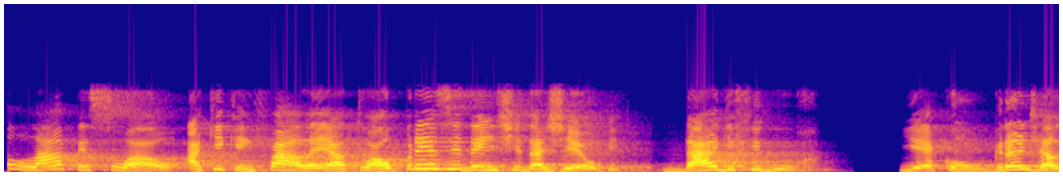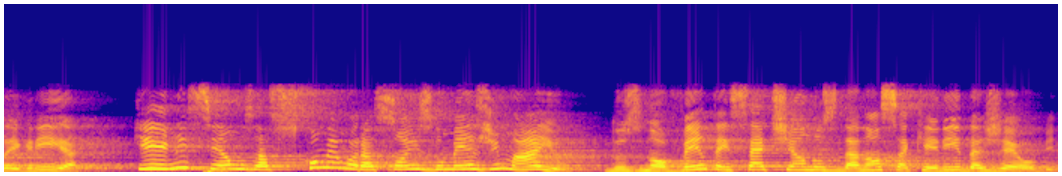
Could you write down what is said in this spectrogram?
Olá, pessoal! Aqui quem fala é a atual presidente da GELB, Dag Figur. E é com grande alegria que iniciamos as comemorações do mês de maio, dos 97 anos da nossa querida Gelbe.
